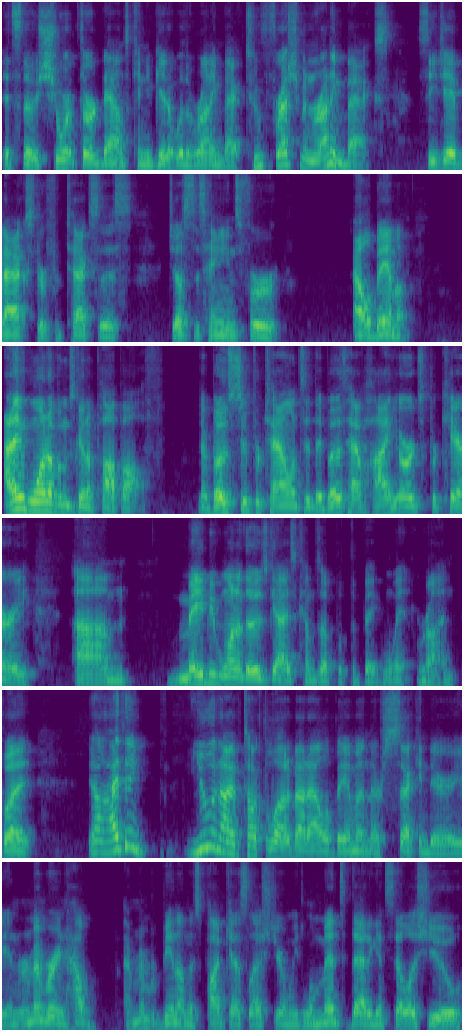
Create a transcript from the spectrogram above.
It's those short third downs. Can you get it with a running back? Two freshman running backs, CJ Baxter for Texas, Justice Haynes for Alabama. I think one of them is going to pop off. They're both super talented. They both have high yards per carry. Um, maybe one of those guys comes up with the big win, run. But you know, I think you and I have talked a lot about Alabama and their secondary, and remembering how I remember being on this podcast last year and we lamented that against LSU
